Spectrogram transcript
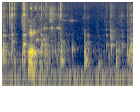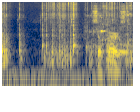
before there it goes so first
